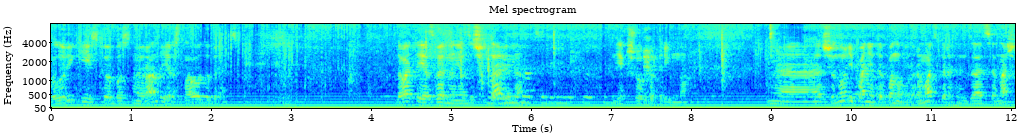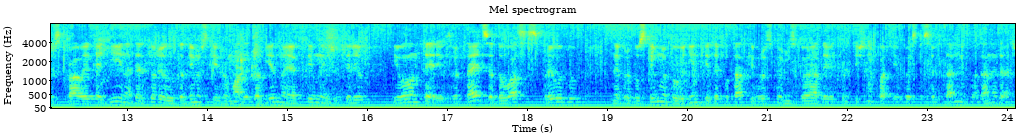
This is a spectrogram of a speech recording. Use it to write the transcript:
голові Київської обласної ради Ярославу Добрянську. Давайте я звернення зачитаю, так? якщо потрібно. Е, Шановні пані та панове, громадська організація наші справи, яка діє на території Володимирської громади та об'єднує активних жителів і волонтерів, звертається до вас з приводу неприпустимої поведінки депутатки Бродської міської ради від політичної партії Європейська Солідарність Богдани Драч.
